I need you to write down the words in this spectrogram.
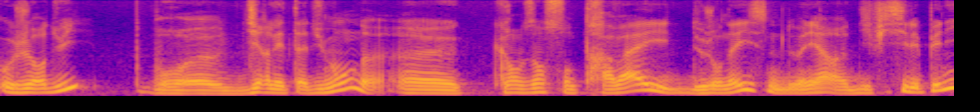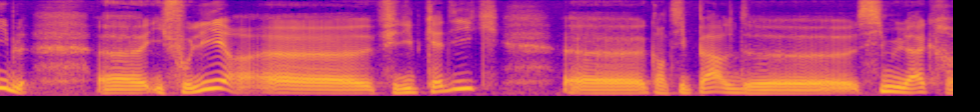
aujourd'hui pour euh, dire l'état du monde euh, qu'en faisant son travail de journalisme de manière difficile et pénible. Euh, il faut lire Philippe Cadic quand il parle de simulacre.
